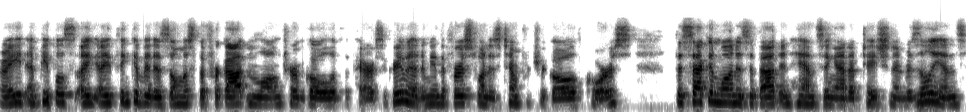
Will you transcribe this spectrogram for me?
right? And people, I, I think of it as almost the forgotten long-term goal of the Paris Agreement. I mean, the first one is temperature goal, of course. The second one is about enhancing adaptation and resilience,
